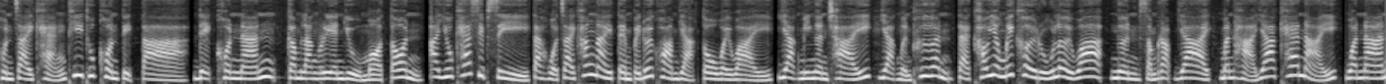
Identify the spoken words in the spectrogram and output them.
คนใจแข็งที่ทุกคนติดตา เด็กคนนั้นกำลังเรียนอยู่มต้น อายุแค่ 14 แต่หัวใจข้างในเต็มไปด้วยความอยากโตไวๆ อยากมีเงินใช้ อยากเหมือนเพื่อน แต่เขายังไม่เคยรู้เลยว่าเงินสำหรับยายมันหายากแค่ไหน วันนั้น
